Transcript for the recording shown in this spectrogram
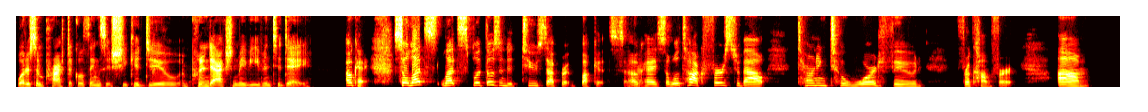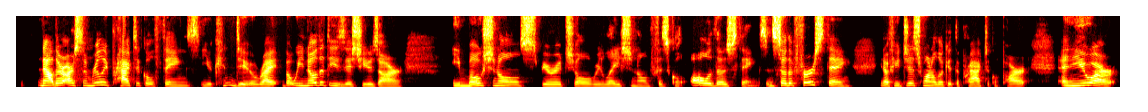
what are some practical things that she could do and put into action, maybe even today? Okay, so let's let's split those into two separate buckets. Okay, okay? so we'll talk first about turning toward food for comfort. Um, now, there are some really practical things you can do, right? But we know that these issues are emotional, spiritual, relational, physical, all of those things. And so the first thing, you know, if you just want to look at the practical part and you are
